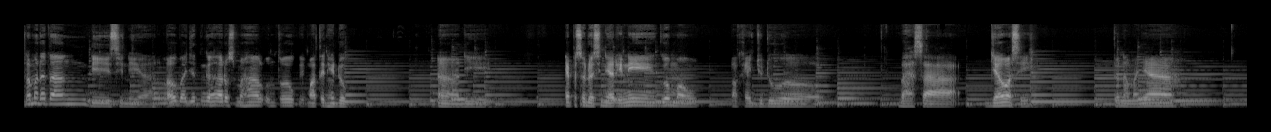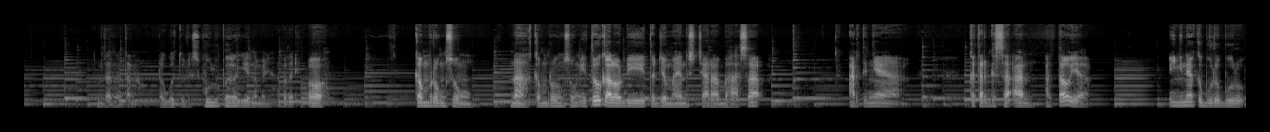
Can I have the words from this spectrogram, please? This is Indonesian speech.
Selamat datang di sini ya. Low budget nggak harus mahal untuk nikmatin hidup. Nah, di episode siniar ini gue mau pakai judul bahasa Jawa sih. Itu namanya bentar bentar. Udah gue tulis. Gue lupa lagi namanya. Apa tadi? Oh. Kemrungsung. Nah, kemrungsung itu kalau diterjemahin secara bahasa artinya ketergesaan atau ya inginnya keburu-buru.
